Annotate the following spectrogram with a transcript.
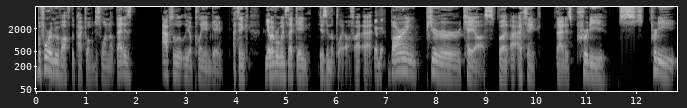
Before we move off the Pac 12, I just want to note that is absolutely a play-in game. I think yep. whoever wins that game is in the playoff, I, I, barring pure chaos. But I, I, think that is pretty, pretty,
